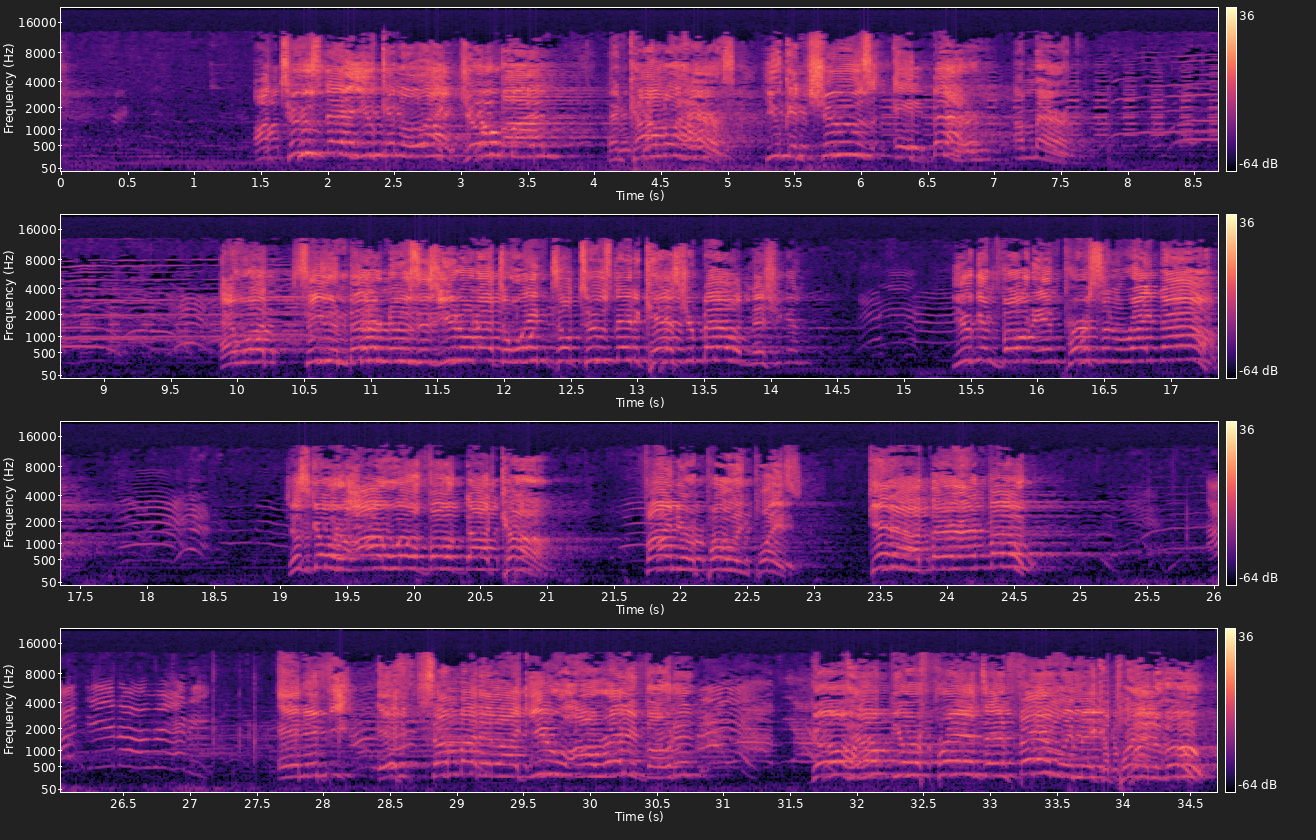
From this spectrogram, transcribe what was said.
On Tuesday, you can elect Joe Biden and Kamala Harris. You can choose a better America. And what's even better news is you don't have to wait until Tuesday to cast your ballot, Michigan. You can vote in person right now. Just go to iwillvote.com. Find your polling place. Get out there and vote. I did already. And if you, if somebody like you already voted, go help your friends and family make a plan to vote.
